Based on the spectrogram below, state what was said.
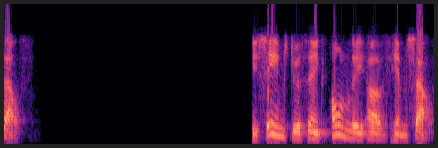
Self. He seems to think only of himself.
